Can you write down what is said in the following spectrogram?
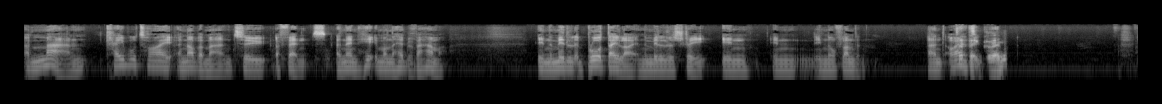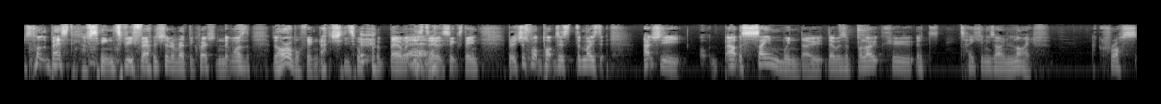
a man cable tie another man to a fence and then hit him on the head with a hammer in the middle, of broad daylight, in the middle of the street in in in North London. And I It's a had to- bit grim. it's not the best thing I've seen. To be fair, I should have read the question. It was, it was a horrible thing actually to bear witness Yeah. to at sixteen. But it's just what popped. It's the most. Actually, out the same window, there was a bloke who had taken his own life across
